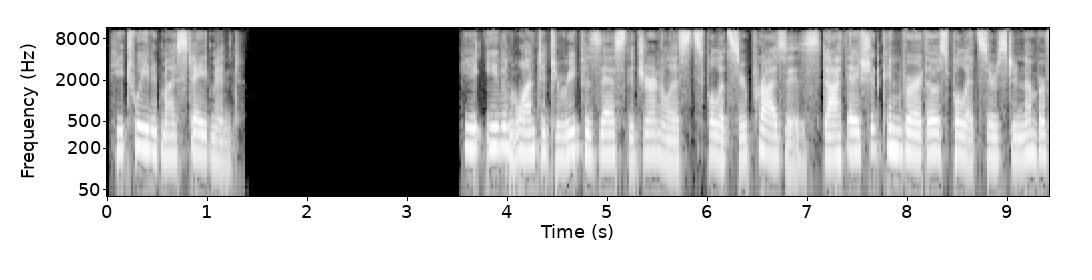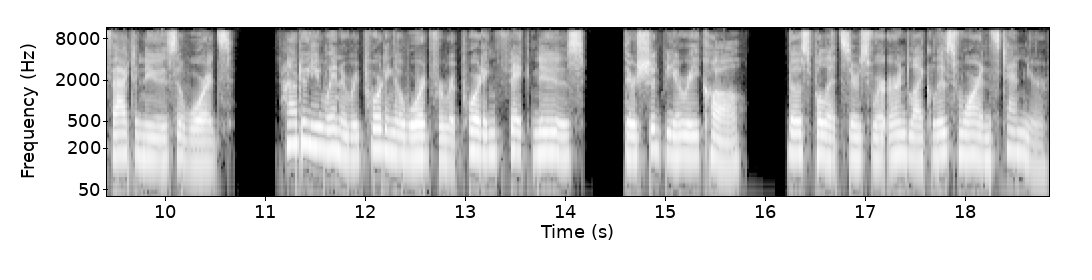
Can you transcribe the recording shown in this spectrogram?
He tweeted my statement. He even wanted to repossess the journalists' Pulitzer Prizes. They should convert those Pulitzers to number fact news awards. How do you win a reporting award for reporting fake news? There should be a recall. Those Pulitzers were earned like Liz Warren's tenure.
